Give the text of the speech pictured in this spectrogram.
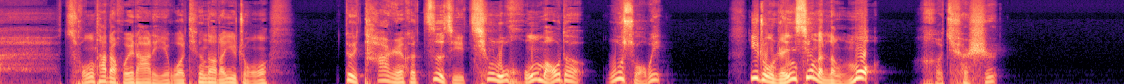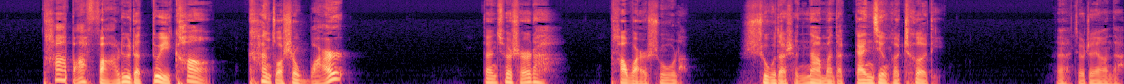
从他的回答里，我听到了一种对他人和自己轻如鸿毛的无所谓，一种人性的冷漠和缺失。他把法律的对抗看作是玩儿。但确实的，他玩输了，输的是那么的干净和彻底。啊，就这样的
